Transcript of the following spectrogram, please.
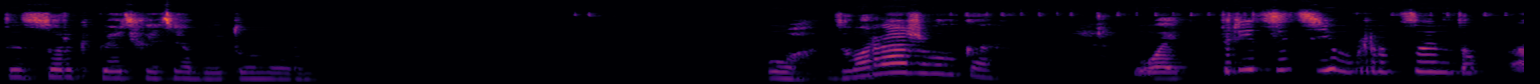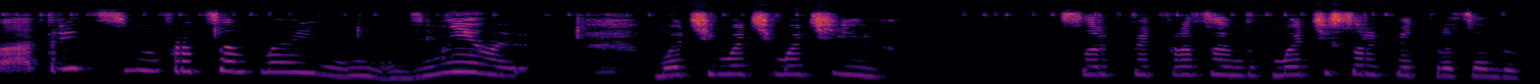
Это 45 хотя бы, и то норм. О, замораживалка. Ой, 37 процентов, а, 37 процентные днины. Мочи, мочи, мочи их. 45 процентов, мочи 45 процентов.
